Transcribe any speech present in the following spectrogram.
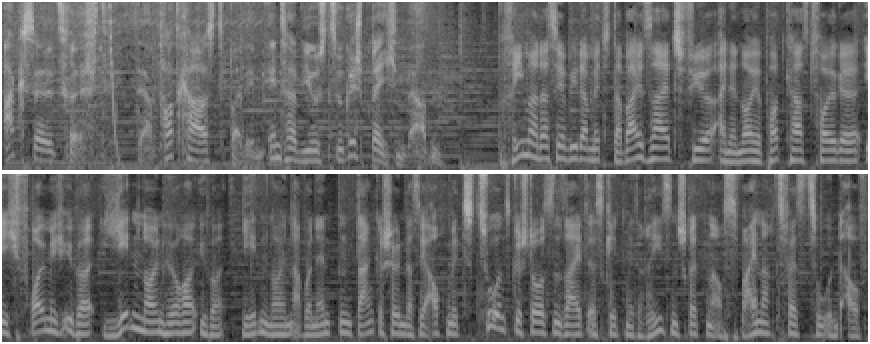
Axel trifft, der Podcast, bei dem Interviews zu Gesprächen werden. Prima, dass ihr wieder mit dabei seid für eine neue Podcast-Folge. Ich freue mich über jeden neuen Hörer, über jeden neuen Abonnenten. Dankeschön, dass ihr auch mit zu uns gestoßen seid. Es geht mit Riesenschritten aufs Weihnachtsfest zu und auf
